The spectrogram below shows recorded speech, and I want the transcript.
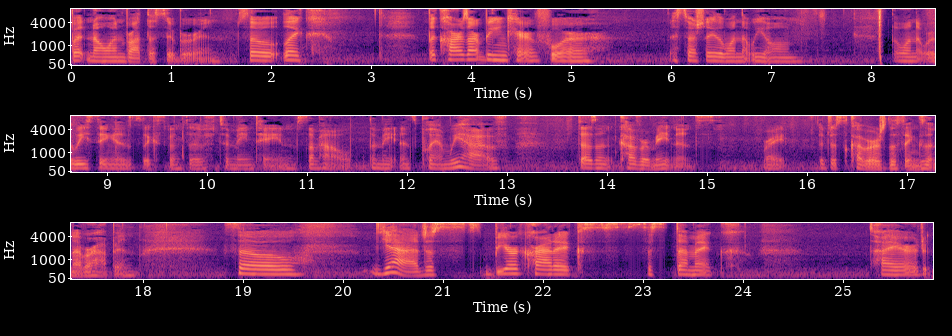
But no one brought the Subaru in. So, like, the cars aren't being cared for, especially the one that we own the one that we're leasing is expensive to maintain. Somehow, the maintenance plan we have doesn't cover maintenance, right? It just covers the things that never happen. So, yeah, just bureaucratic, systemic, tired,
